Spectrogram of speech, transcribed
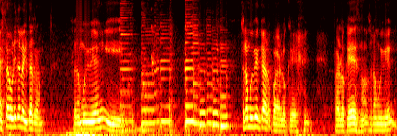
Está bonita la guitarra. Suena muy bien y. Suena muy bien, claro, para lo que, para lo que es, ¿no? Suena muy bien.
